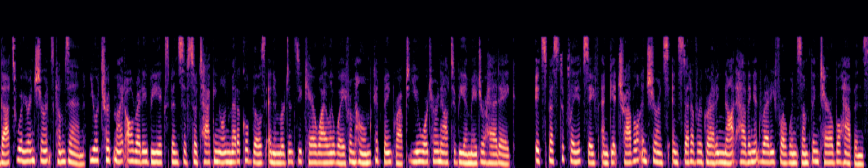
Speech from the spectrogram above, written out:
That's where your insurance comes in. Your trip might already be expensive, so tacking on medical bills and emergency care while away from home could bankrupt you or turn out to be a major headache. It's best to play it safe and get travel insurance instead of regretting not having it ready for when something terrible happens.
